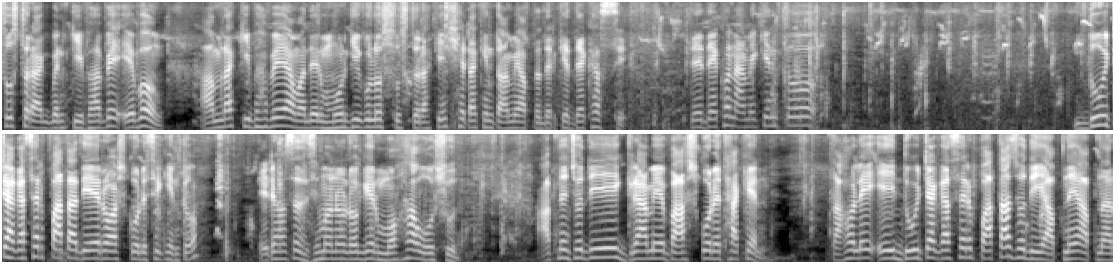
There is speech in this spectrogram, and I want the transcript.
সুস্থ রাখবেন কীভাবে এবং আমরা কীভাবে আমাদের মুরগিগুলো সুস্থ রাখি সেটা কিন্তু আমি আপনাদেরকে দেখাচ্ছি। তো দেখুন, আমি কিন্তু দুইটা গাছের পাতা দিয়ে রস করেছি কিন্তু। এটা হচ্ছে জীবাণু রোগের মহা ওষুধ। আপনি যদি গ্রামে বাস করে থাকেন, তাহলে এই দুইটা গাছের পাতা যদি আপনি আপনার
